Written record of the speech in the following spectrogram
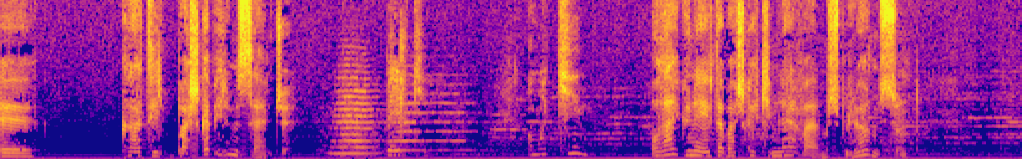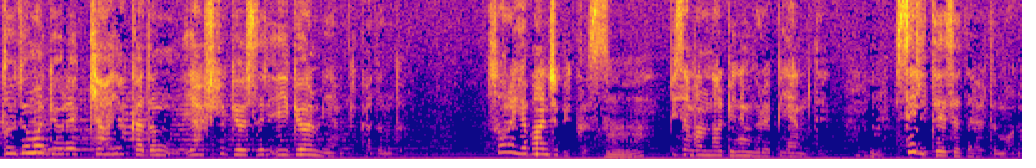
e, katil başka biri mi sence? Belki. Ama kim? Olay günü evde başka kimler varmış biliyor musun? Duyduğuma göre kaya kadın yaşlı gözleri iyi görmeyen bir kadındı. Sonra yabancı bir kız. Bir zamanlar benim mürebbiyemdi. Seli teyze derdim ona.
